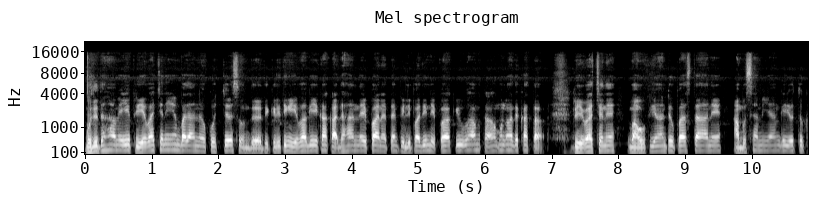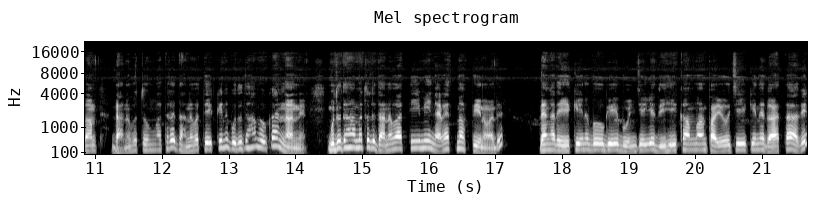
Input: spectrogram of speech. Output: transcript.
බුදුදහමේ මේ ප්‍රිය වචනයෙන් බලන්න කොච්චර සුන්දරද කියලා. ඉතින් ඒ වගේ එකක් අදහන්න එපා නැත්නම් පිළිපදින්න එපා කිව්වහම තව මොනවද කතා. ප්‍රිය වචනේ මව්පියන්ට උපස්ථානයේ අඹසමියන්ගේ යුතුයකම් ධනවතුන් අතර ධනවතෙක් කියන බුදුදහම උගන්වන්නේ. බුදුදහම තුළ ධනවත් වීමේ නැවැත්මක් තියනවද? දැන් අර ඒකේන භෝගේ බුංජය දිහිකම්මං පයෝජී කියන ගාථාවේ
